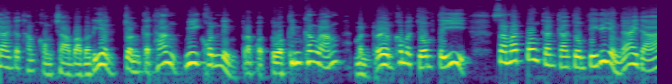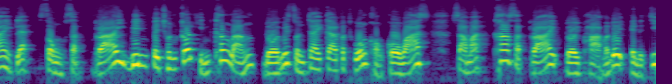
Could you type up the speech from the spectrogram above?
การกระทำของชาวบาบาเรียน จนกระทั่งมีคนหนึ่งปรากฏตัวขึ้นข้างหลัง มันเริ่มเข้ามาโจมตี สามารถป้องกันการโจมตีได้อย่างง่ายดายและ ส่งสัตว์ร้ายบินไปชนก้อนหินข้างหลัง โดยไม่สนใจการประท้วงของโกวาส สามารถฆ่าสัตว์ร้ายโดยผ่ามาด้วย Energy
